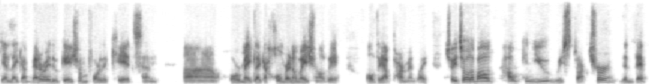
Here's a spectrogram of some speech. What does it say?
get like a better education for the kids, and uh, or make like a home renovation of the of the apartment, right? So it's all about how can you restructure the debt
